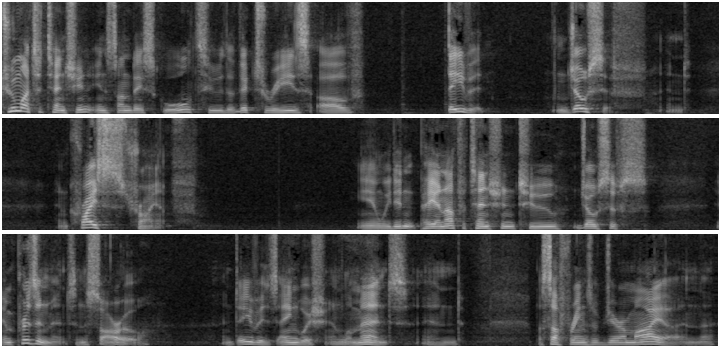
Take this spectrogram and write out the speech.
too much attention in Sunday school to the victories of David and Joseph and and Christ's triumph. And we didn't pay enough attention to Joseph's imprisonment and sorrow, and David's anguish and lament, and the sufferings of Jeremiah, and the,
